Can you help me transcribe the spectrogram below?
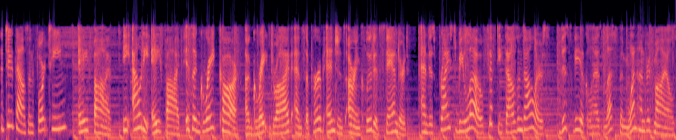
The 2014 A5. The Audi A5 is a great car. A great drive and superb engines are included standard and is priced below $50,000. This vehicle has less than 100 miles.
